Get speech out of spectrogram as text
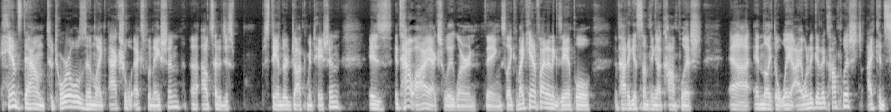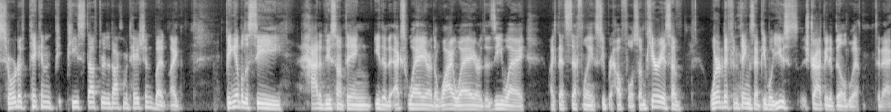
hands down tutorials and like actual explanation uh, outside of just standard documentation is it's how I actually learn things. Like if I can't find an example of how to get something accomplished, uh, and like the way I want to get accomplished, I can sort of pick and piece stuff through the documentation, but like being able to see how to do something either the X way or the Y way or the Z way, like that's definitely super helpful. So I'm curious of what are different things that people use Strapi to build with today?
